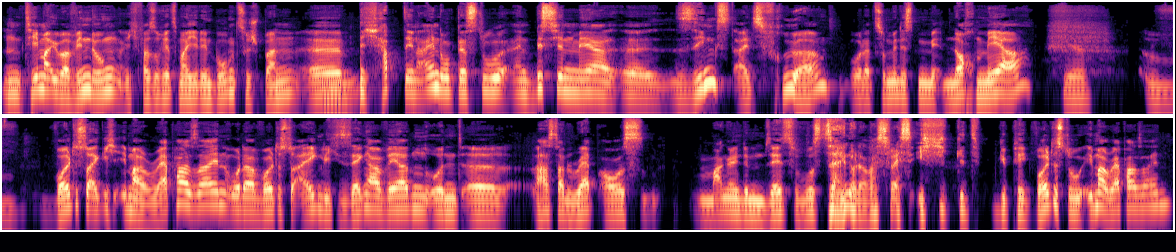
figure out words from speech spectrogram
Ein Thema Überwindung. Ich versuche jetzt mal hier den Bogen zu spannen. Äh, Mhm. Ich habe den Eindruck, dass du ein bisschen mehr äh, singst als früher oder zumindest noch mehr. Ja. Wolltest du eigentlich immer Rapper sein oder wolltest du eigentlich Sänger werden und äh, hast dann Rap aus mangelndem Selbstbewusstsein oder was weiß ich gepickt? Wolltest du immer Rapper sein?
